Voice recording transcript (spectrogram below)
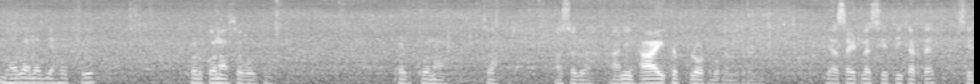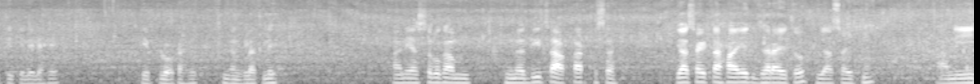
भागाला जे आहे ते खडकोना असं बोलतो खडकोनाचा हा सगळा. आणि हा इथं प्लॉट बघा मित्रांनो. या साईडला शेती करतायत. शेती केलेली आहे. हे प्लॉट आहेत जंगलातले. आणि असं बघा नदीचा आकार कसा? या साईडला हा एक झरा येतो या साईडनं. आणि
